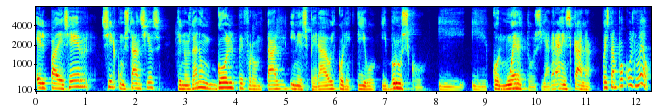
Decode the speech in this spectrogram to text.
el padecer circunstancias que nos dan un golpe frontal inesperado y colectivo y brusco y, y con muertos y a gran escala, pues tampoco es nuevo.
